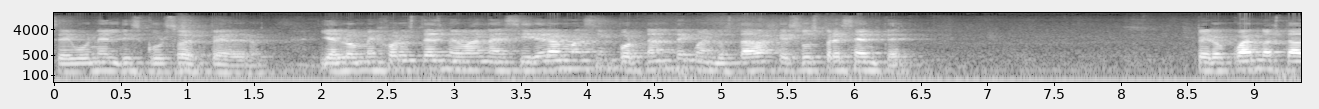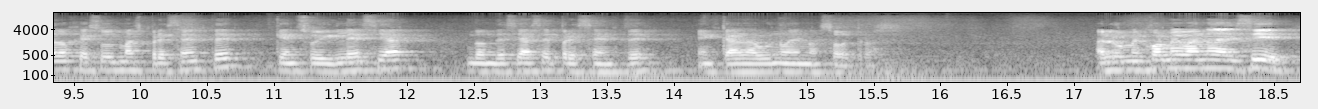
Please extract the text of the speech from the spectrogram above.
según el discurso de Pedro. Y a lo mejor ustedes me van a decir, era más importante cuando estaba Jesús presente. Pero ¿cuándo ha estado Jesús más presente? Que en su iglesia donde se hace presente en cada uno de nosotros. A lo mejor me van a decir,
